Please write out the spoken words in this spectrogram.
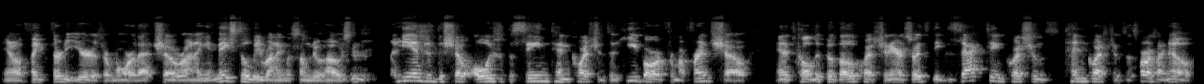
You know, think 30 years or more of that show running. It may still be running with some new host. Mm-hmm. But he ended the show always with the same 10 questions that he borrowed from a French show, and it's called the Pivot questionnaire. So it's the exact 10 questions, 10 questions, as far as I know,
